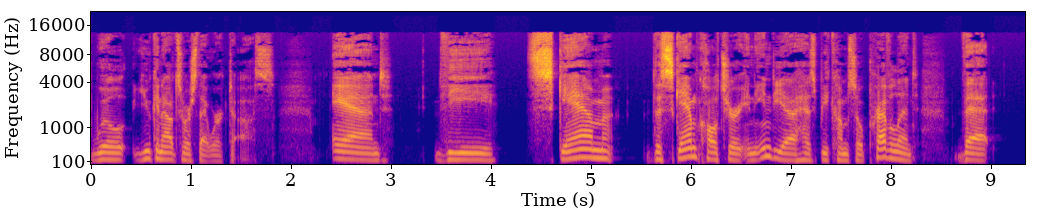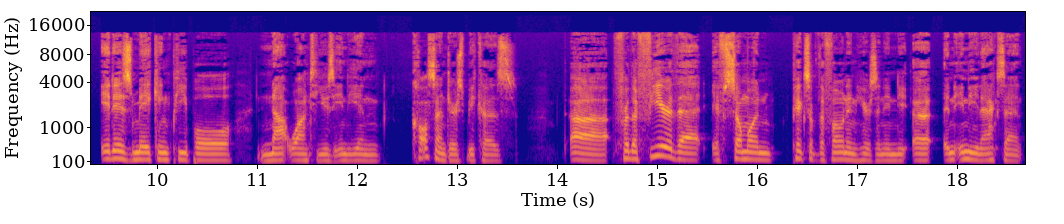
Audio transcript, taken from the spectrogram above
we'll, you can outsource that work to us." And the scam, the scam culture in India has become so prevalent that it is making people not want to use Indian call centers because uh, for the fear that if someone picks up the phone and hears an, Indi- uh, an Indian accent,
